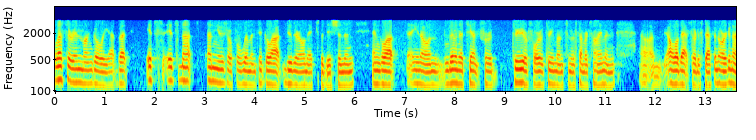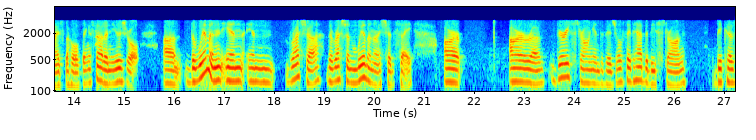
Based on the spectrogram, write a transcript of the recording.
lesser in Mongolia, but it's it's not unusual for women to go out and do their own expedition and and go out you know, and live in a tent for three or four or three months in the summertime and um, all of that sort of stuff and organize the whole thing. It's not unusual. Um, the women in in Russia, the Russian women, I should say, are are uh, very strong individuals. They've had to be strong because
